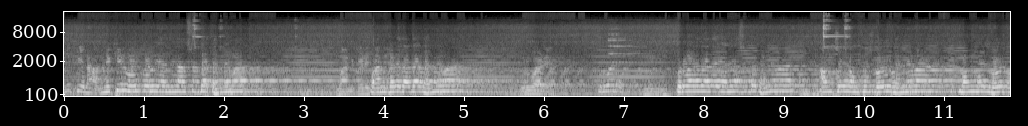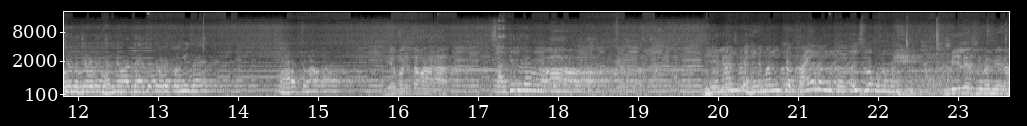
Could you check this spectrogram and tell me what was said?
निखिल हा निखिल भाऊ कडू यांना सुद्धा धन्यवाद. वानकडे वानखडे दादा धन्यवाद. कुरवाडे. कुरवाडे कुरवाडे दादा यांना सुद्धा धन्यवाद. आमचे अंकुश भाऊ धन्यवाद. मंगेश भाऊचे जेवढे धन्यवाद द्यायचे तेवढे कमीच आहे. महाराजचं नाव काय? हेमंत महाराज. सारखी तुझं हेमंत हेमंत काय म्हणतं? काहीच नको म्हणा. मिले सुर मेरा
